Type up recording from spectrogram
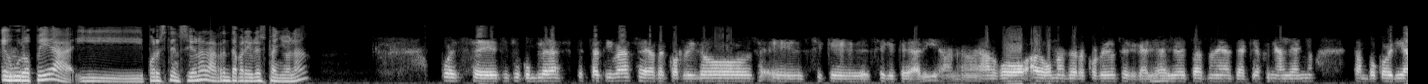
europea y por extensión a la renta variable española pues eh, si se cumplen las expectativas, eh, recorridos eh, sí que sí que quedaría, ¿no? Algo algo más de recorrido sí que quedaría. Yo de todas maneras de aquí a final de año tampoco vería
